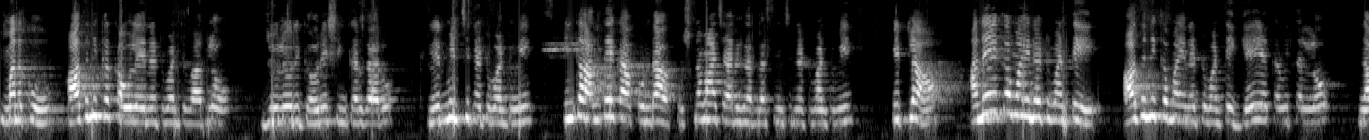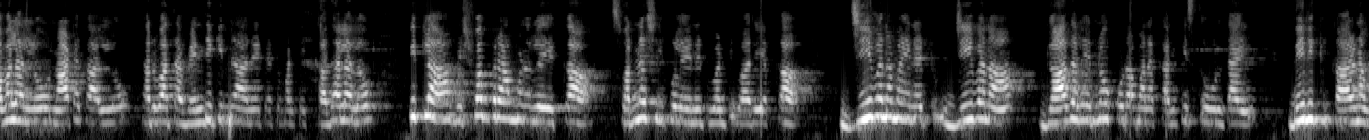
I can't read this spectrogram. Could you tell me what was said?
మనకు ఆధునిక కవులైనటువంటి వారిలో జూలూరి గౌరీశంకర్ గారు నిర్మించినటువంటివి ఇంకా అంతేకాకుండా కృష్ణమాచారి గారు రచించినటువంటివి. ఇట్లా అనేకమైనటువంటి ఆధునికమైనటువంటి గేయ కవితల్లో నవలల్లో నాటకాల్లో తర్వాత వెండిగిన్న అనేటటువంటి కథలలో ఇట్లా విశ్వబ్రాహ్మణుల యొక్క స్వర్ణ శిల్పులైనటువంటి వారి యొక్క జీవనమైన జీవన గాథలు ఎన్నో కూడా మనకు కనిపిస్తూ ఉంటాయి. దీనికి కారణం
